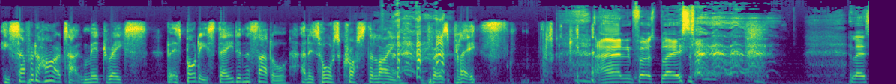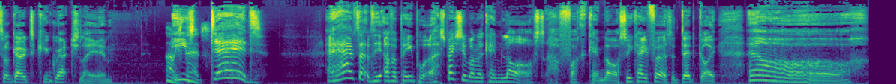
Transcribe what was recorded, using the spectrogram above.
He suffered a heart attack mid race, but his body stayed in the saddle and his horse crossed the line in first place. and in first place. let's all go to congratulate him. Oh, he's, dead. dead. And how's that with the other people, especially when I came last? Oh, fuck, I came last. Who came first? A dead guy. Oh,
